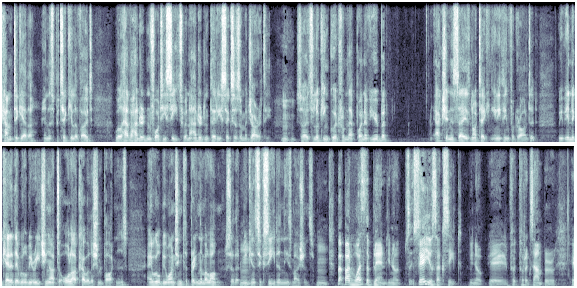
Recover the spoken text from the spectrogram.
come together in this particular vote, we'll have 140 seats when 136 is a majority. So it's looking good from that point of view, but Action SA is not taking anything for granted. We've indicated that we'll be reaching out to all our coalition partners and we'll be wanting to bring them along so that we can succeed in these motions. But but what's the plan? You know, say you succeed. You know, uh, for, for example, uh,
